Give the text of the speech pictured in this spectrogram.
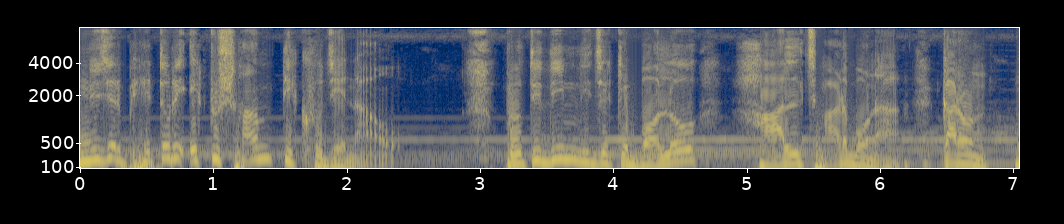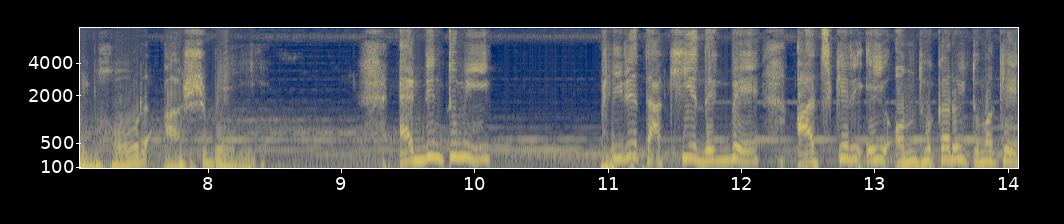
নিজের ভেতরে একটু শান্তি খুঁজে নাও। প্রতিদিন নিজেকে বলো, হাল ছাড়বো না, কারণ ভোর আসবেই। একদিন তুমি ফিরে তাকিয়ে দেখবে আজকের এই অন্ধকারই তোমাকে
